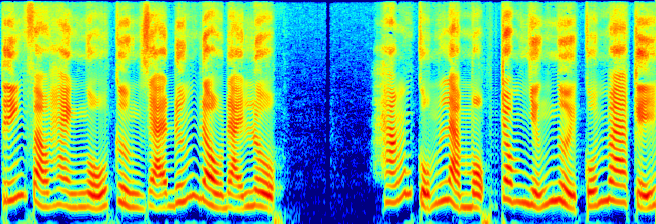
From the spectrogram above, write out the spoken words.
Tiến vào hàng ngũ cường giả đứng đầu đại lục. Hắn cũng là một trong những người của ma kỹ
